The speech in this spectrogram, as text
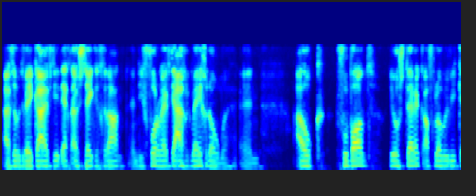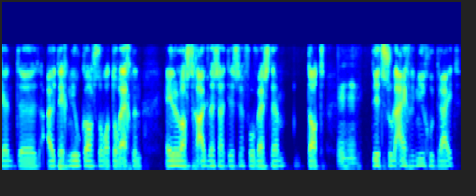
heeft op het WK heeft hij het echt uitstekend gedaan. En die vorm heeft hij eigenlijk meegenomen. En ook voetband, heel sterk. Afgelopen weekend uit tegen Newcastle, wat toch echt een hele lastige uitwedstrijd is voor West Ham. Dat mm dit seizoen eigenlijk niet goed draait.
